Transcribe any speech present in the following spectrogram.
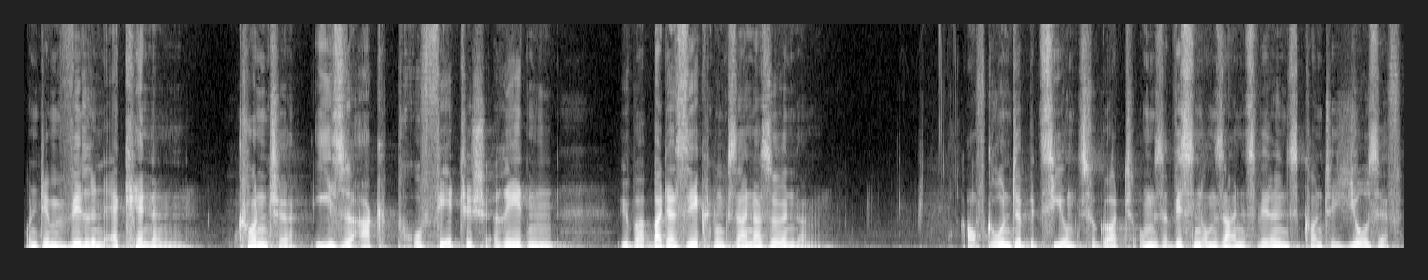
und dem Willen erkennen, konnte Isaak prophetisch reden über, bei der Segnung seiner Söhne. Aufgrund der Beziehung zu Gott, um Wissen um seines Willens, konnte Josef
